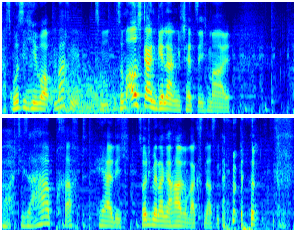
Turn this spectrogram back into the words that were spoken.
was muss ich hier überhaupt machen? Zum, zum Ausgang gelangen, schätze ich mal. Oh, diese Haarpracht. Herrlich. Sollte ich mir lange Haare wachsen lassen.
